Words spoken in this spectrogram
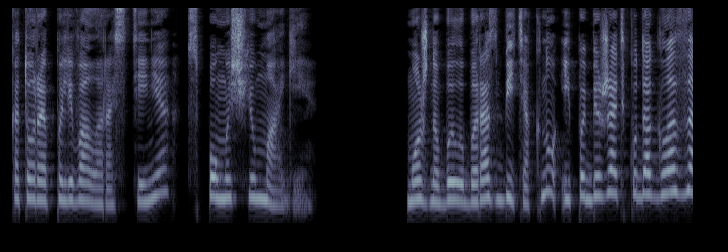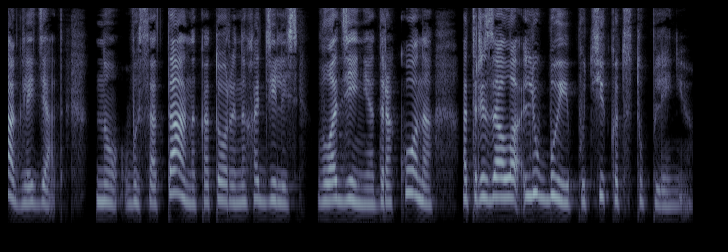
которая поливала растения с помощью магии. Можно было бы разбить окно и побежать, куда глаза глядят, но высота, на которой находились владения дракона, отрезала любые пути к отступлению.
